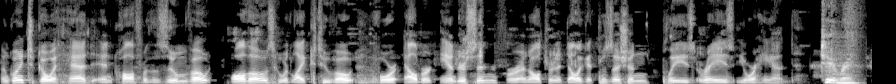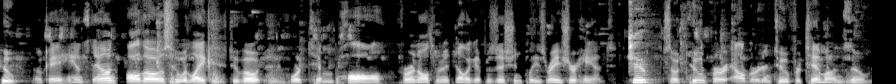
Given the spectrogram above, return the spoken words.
I'm going to go ahead and call for the Zoom vote. All those who would like to vote for Albert Anderson for an alternate delegate position, please raise your hand. Two, Ray. Two. Okay, hands down. All those who would like to vote for Tim Paul for an alternate delegate position, please raise your hand. Two. So two for Albert and two for Tim on Zoom.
